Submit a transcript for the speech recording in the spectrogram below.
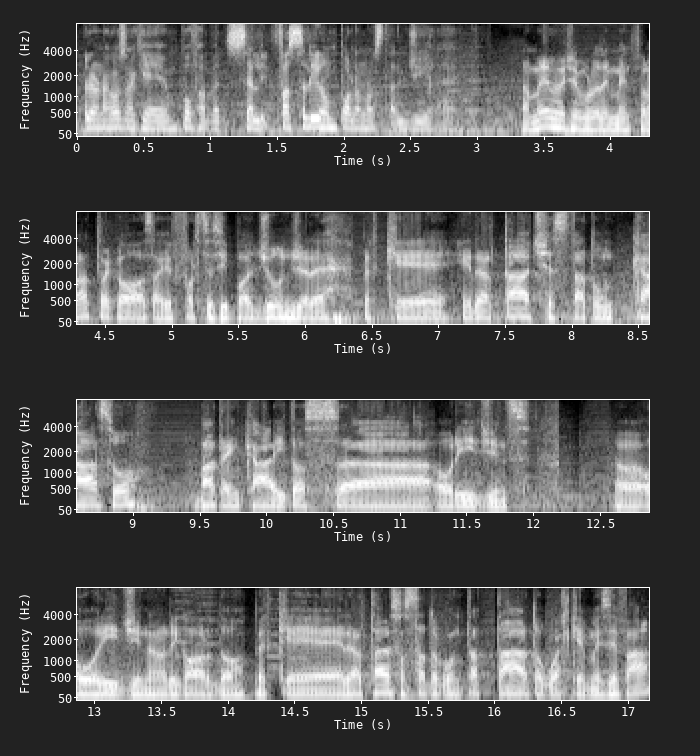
Quella è una cosa che un po' fa, fa salire un po' la nostalgia. Ecco. A me invece è venuta in mente un'altra cosa che forse si può aggiungere, perché in realtà c'è stato un caso, Baten Kaitos uh, Origins, uh, Origin, non ricordo, perché in realtà sono stato contattato qualche mese fa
